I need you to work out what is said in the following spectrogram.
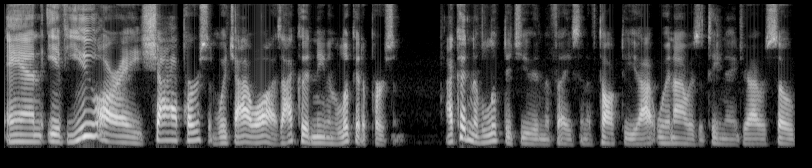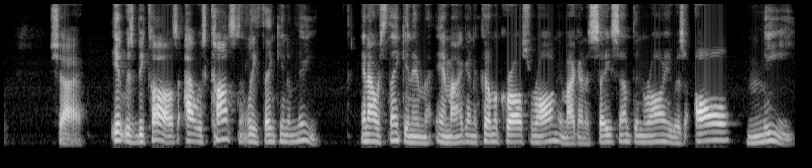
And if you are a shy person, which I was, I couldn't even look at a person. I couldn't have looked at you in the face and have talked to you I, when I was a teenager. I was so shy. It was because I was constantly thinking of me. And I was thinking, am, am I going to come across wrong? Am I going to say something wrong? It was all me.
